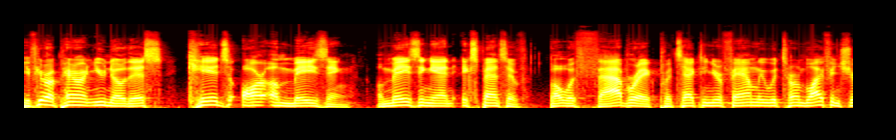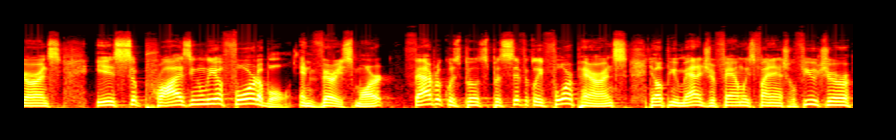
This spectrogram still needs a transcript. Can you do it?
If you're a parent, you know this. Kids are amazing, amazing and expensive. But with Fabric, protecting your family with term life insurance is surprisingly affordable and very smart. Fabric was built specifically for parents to help you manage your family's financial future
